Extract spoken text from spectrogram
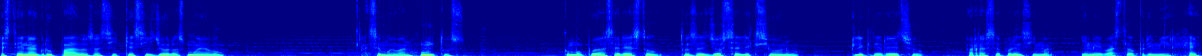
estén agrupados. Así que si yo los muevo se muevan juntos. ¿cómo puedo hacer esto? entonces yo selecciono clic derecho arrastre por encima y me basta oprimir G.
